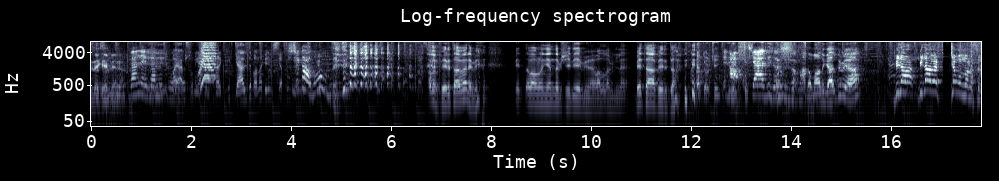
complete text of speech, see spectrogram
Direkt evlenirim. Benle evlenmek böyle. Bayağı bir sorun yaşamışlar gibi geldi bana. Benim hissiyatım bu. Yönde. aldım oğlum. Oğlum Ferit abi var ya Mehmet ablanın yanında bir şey diyemiyor ya vallahi billahi. Beta abi Ferit abi. Ah, geldi canım zaman. Zamanı geldi mi ya? Bir daha bir daha ver s**eceğim onun anasını.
